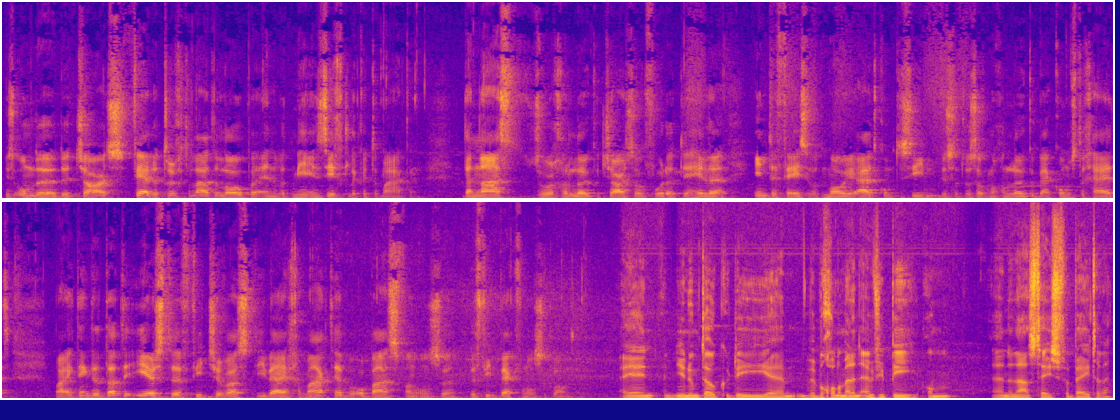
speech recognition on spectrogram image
Is om de, de charts verder terug te laten lopen en wat meer inzichtelijker te maken. Daarnaast zorgen leuke charts ook voor dat de hele interface wat mooier uit komt te zien. Dus dat was ook nog een leuke bijkomstigheid. Maar ik denk dat dat de eerste feature was die wij gemaakt hebben op basis van onze, de feedback van onze klanten. En je, je noemt ook die, uh, we begonnen met een MVP om en daarna steeds te verbeteren.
